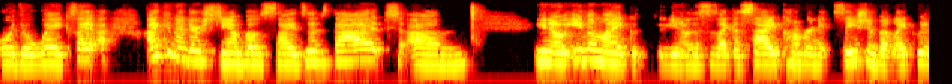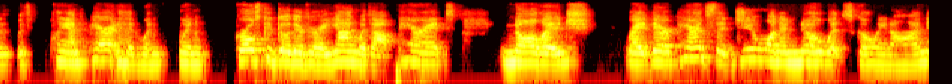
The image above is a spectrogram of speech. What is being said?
or the way because I, I can understand both sides of that um you know even like you know this is like a side conversation but like with, with planned parenthood when when girls could go there very young without parent knowledge right? There are parents that do want to know what's going on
